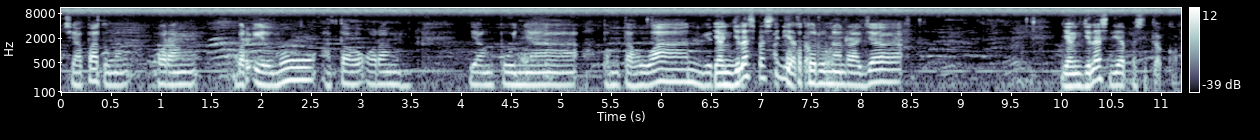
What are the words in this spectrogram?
siapa tuh orang berilmu atau orang yang punya pengetahuan gitu. yang jelas pasti atau dia tokoh. keturunan raja. yang jelas dia pasti tokoh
